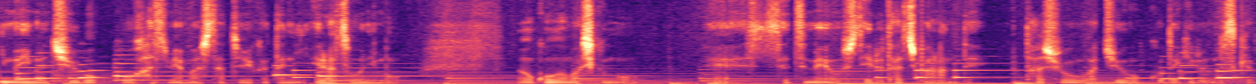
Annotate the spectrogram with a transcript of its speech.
今今中国語を始めましたという方に偉そうにも、おこがましくも、えー説明をしている立場なんで、多少は中国語できるんですけど、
